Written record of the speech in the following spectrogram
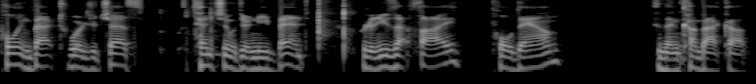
pulling back towards your chest, with tension with your knee bent, we're gonna use that thigh, pull down, and then come back up.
